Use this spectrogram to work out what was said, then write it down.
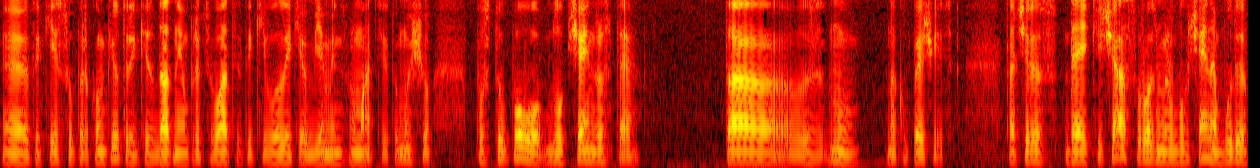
такий суперкомп'ютер, який здатний опрацювати такі великі об'єми інформації. Тому що поступово блокчейн росте та ну, накопичується. Та через деякий час розмір блокчейна буде,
